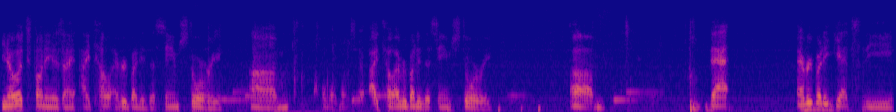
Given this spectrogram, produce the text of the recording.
You know what's funny is I, I tell everybody the same story. Um, hold on one second. I tell everybody the same story. Um, that everybody gets the,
